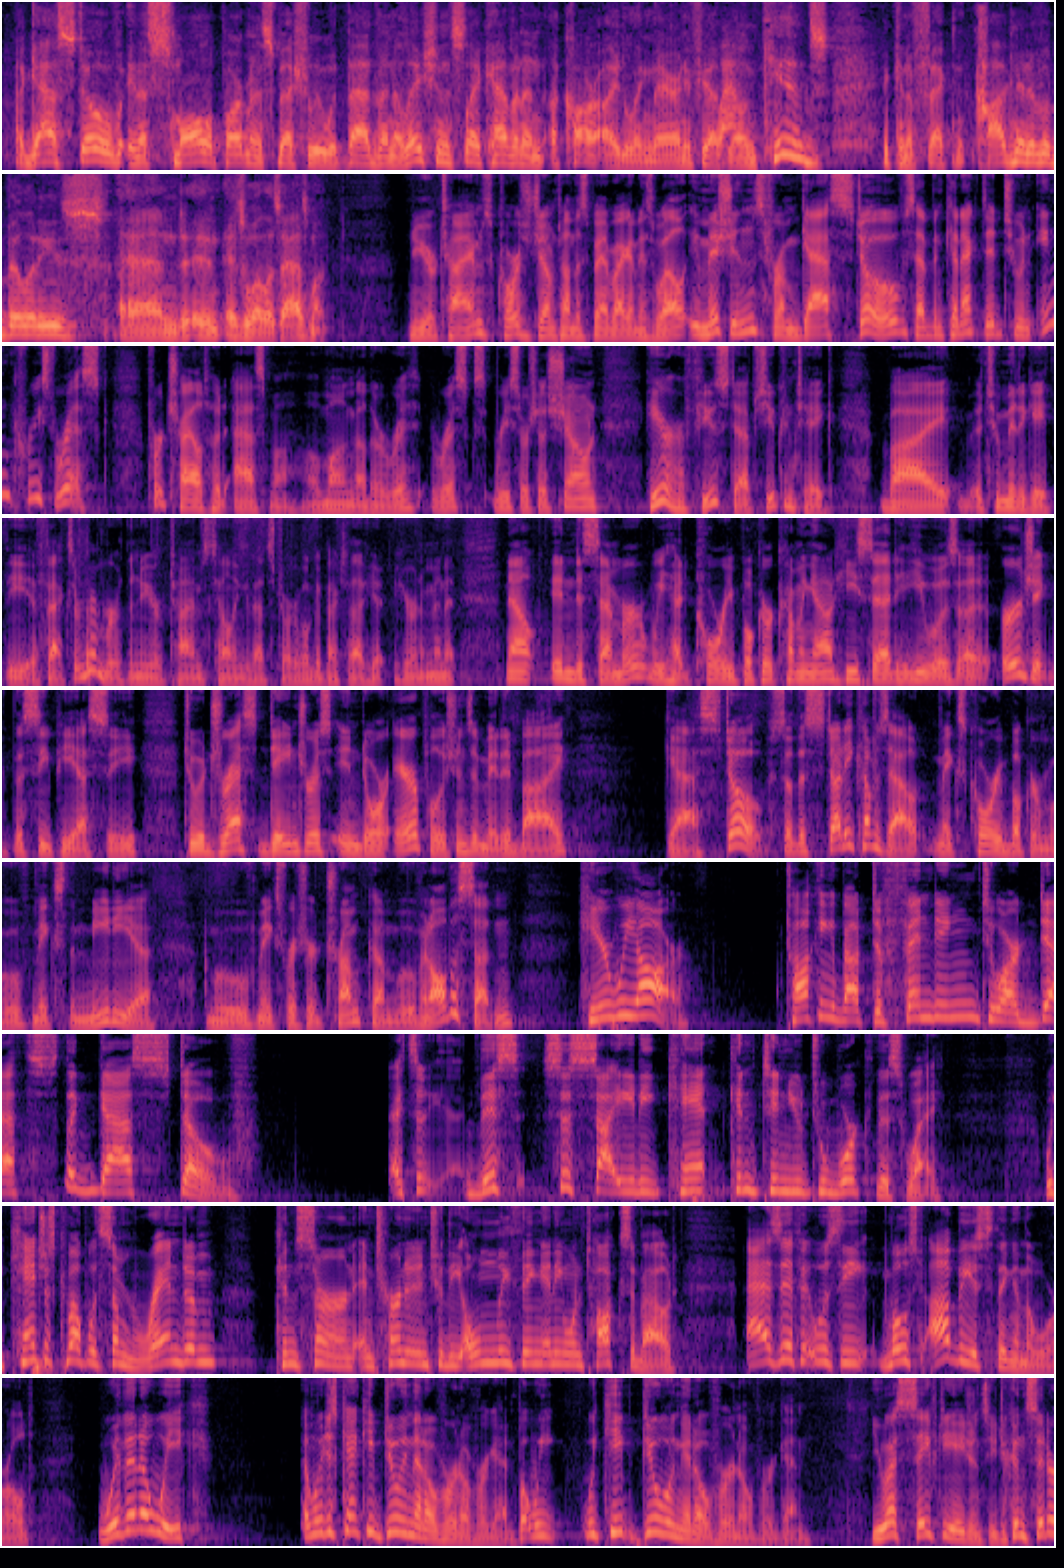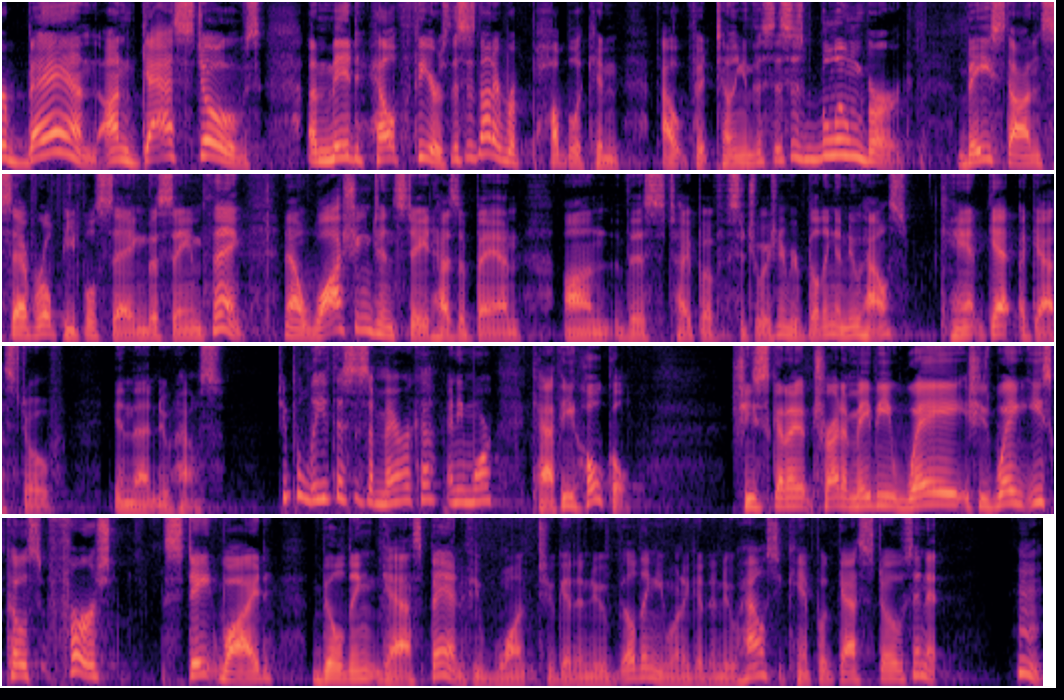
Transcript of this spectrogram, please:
a gas stove in a small apartment, especially with bad ventilation, it's like having an, a car idling there. And if you have Wow. young kids, it can affect cognitive abilities and, and as well as asthma. New York Times, of course, jumped on this bandwagon as well. Emissions from gas stoves have been connected to an increased risk for childhood asthma. Among other ri- risks, research has shown here are a few steps you can take by to mitigate the effects. Remember, the New York Times telling you that story. We'll get back to that he- here in a minute. Now, in December, we had Cory Booker coming out. He said he was uh, urging the CPSC to address dangerous indoor air pollutions emitted by gas stove. So the study comes out, makes Cory Booker move, makes the media move, makes Richard Trumka move, and all of a sudden, here we are talking about defending to our deaths the gas stove. A, this society can't continue to work this way. We can't just come up with some random concern and turn it into the only thing anyone talks about as if it was the most obvious thing in the world within a week and we just can't keep doing that over and over again. But we, we keep doing it over and over again. U.S. Safety Agency to consider ban on gas stoves amid health fears. This is not a Republican outfit telling you this. This is Bloomberg, based on several people saying the same thing. Now, Washington State has a ban on this type of situation. If you're building a new house, can't get a gas stove in that new house. Do you believe this is America anymore? Kathy Hochul, She's going to try to maybe weigh, she's weighing East Coast first statewide building gas ban. If you want to get a new building, you want to get a new house, you can't put gas stoves in it. Hmm.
